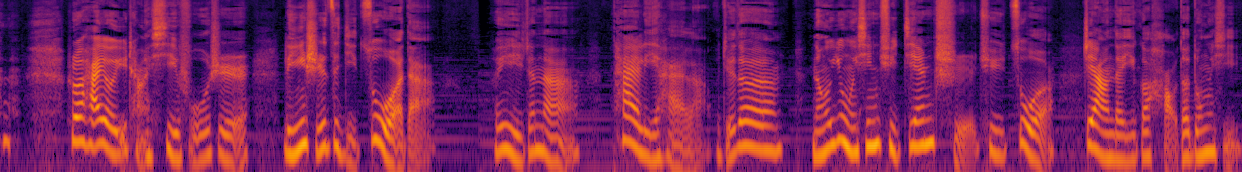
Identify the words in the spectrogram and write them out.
说还有一场戏服是临时自己做的，所以真的太厉害了。我觉得能用心去坚持去做这样的一个好的东西，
